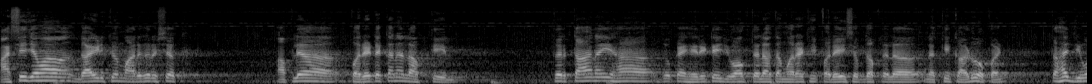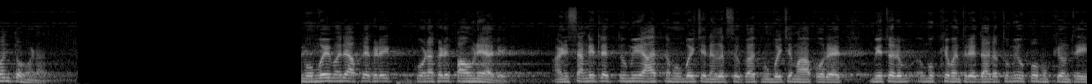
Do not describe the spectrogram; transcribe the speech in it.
असे जेव्हा गाईड किंवा मार्गदर्शक आपल्या पर्यटकांना लाभतील तर का नाही हा जो काय हेरिटेज वॉक त्याला आता मराठी पर्यायी शब्द आपल्याला नक्की काढू आपण तर हा जिवंत होणार. मुंबईमध्ये आपल्याकडे कोणाकडे पाहुणे आले आणि सांगितले तुम्ही आहात ना मुंबईचे नगरसेवक आहात मुंबईचे महापौर आहेत मी तर मुख्यमंत्री आहेत दादा तुम्ही उपमुख्यमंत्री.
